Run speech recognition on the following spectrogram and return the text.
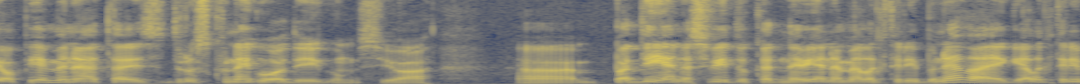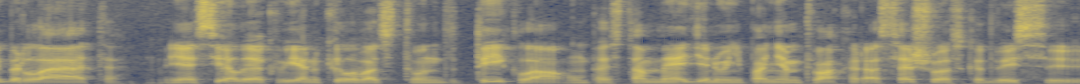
jau pieminētais drusku negodīgums, jo Pa dienas vidu, kad nevienam elektrību nevajag, elektrība ir lēta. Ja es ielieku vienu kilovatstundu tīklā un pēc tam mēģinu viņu paņemt vakarā, sešos, kad visi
